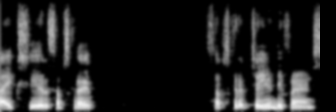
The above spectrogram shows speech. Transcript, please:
like share subscribe subscribe చేయండి ఫ్రెండ్స్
